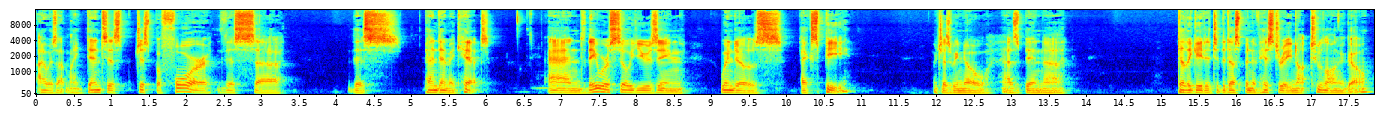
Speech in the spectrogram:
I was at my dentist just before this uh, this pandemic hit, and they were still using Windows XP which, as we know, has been uh, delegated to the dustbin of history not too long ago.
